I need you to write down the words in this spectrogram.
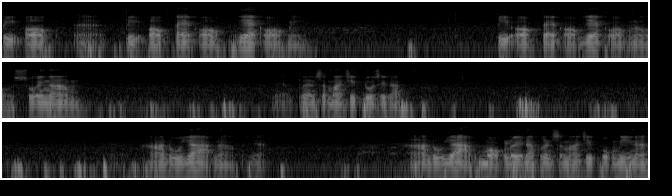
ปริออก ปริออกแตกออกแยกออกนี่ปริออกแตกออกแยกออกโนสวยงามเพื่อนสมาชิกดูสิครับ หาดูยากนะเนี่ยหาดูยากบอกเลยนะเพื่อนสมาชิกองค์นี้นะ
